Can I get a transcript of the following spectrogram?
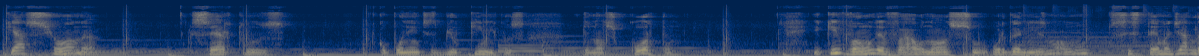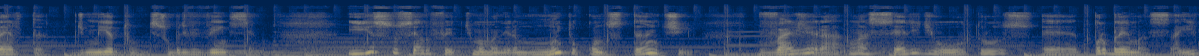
que aciona certos componentes bioquímicos do nosso corpo e que vão levar o nosso organismo a um sistema de alerta, de medo, de sobrevivência. E isso sendo feito de uma maneira muito constante, vai gerar uma série de outros é, problemas, aí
